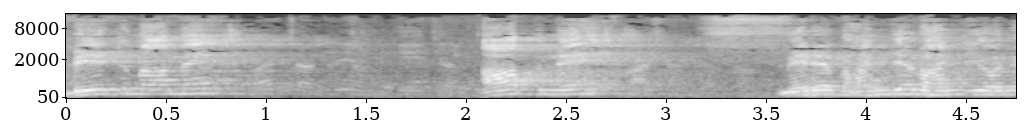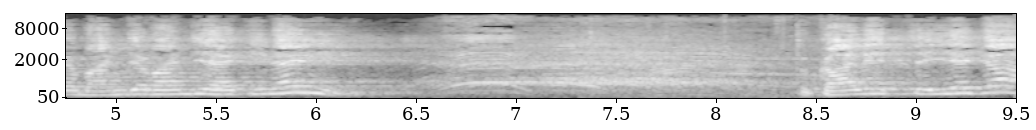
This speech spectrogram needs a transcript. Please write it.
बेटमा में आपने मेरे भांजे भांजियों ने, भांजे भांजी है कि नहीं? तो कॉलेज चाहिए क्या?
